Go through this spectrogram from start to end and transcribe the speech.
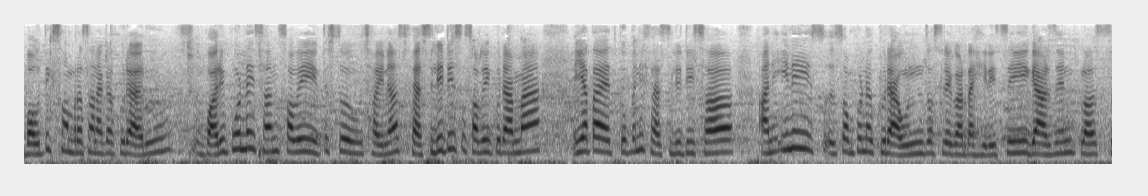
भौतिक संरचनाका कुराहरू भरिपूर्णै छन् सबै त्यस्तो छैन। फेसिलिटी छ सबै कुरामा यातायातको पनि फेसिलिटी छ। अनि यिनै सम्पूर्ण कुरा हुन् जसले गर्दाखेरि चाहिँ गार्जेन प्लस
